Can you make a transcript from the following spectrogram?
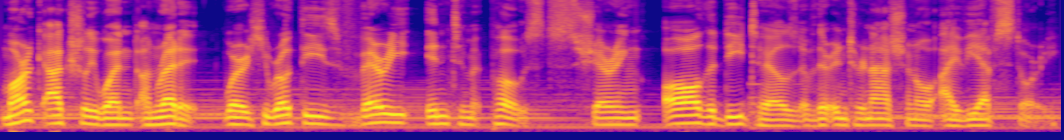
Mark actually went on Reddit, where he wrote these very intimate posts sharing all the details of their international IVF story.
